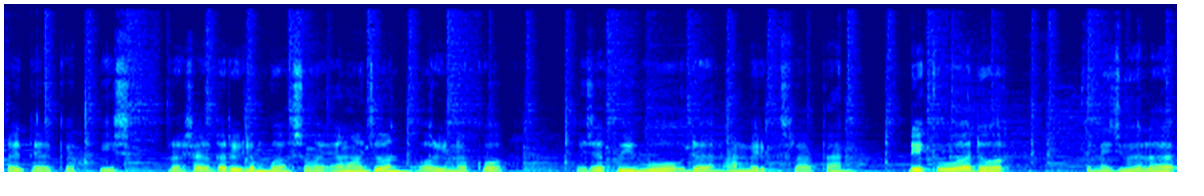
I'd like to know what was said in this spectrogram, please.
retail catfish berasal dari lembah sungai Amazon, Orinoco, Essequibo, dan Amerika Selatan. Di Ecuador, Venezuela,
